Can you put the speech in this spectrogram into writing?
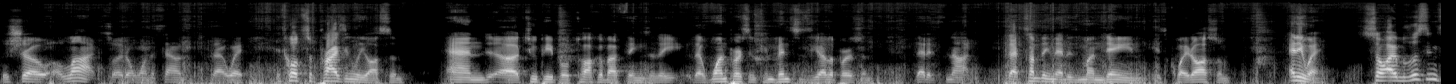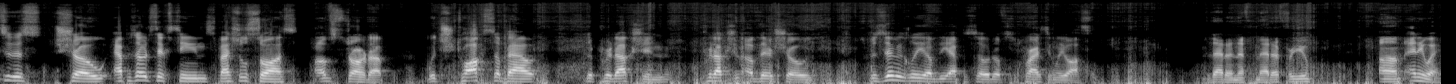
the show a lot, so I don't want to sound that way. It's called Surprisingly Awesome, and uh, two people talk about things that they that one person convinces the other person that it's not that something that is mundane is quite awesome. Anyway, so I was listening to this show, episode 16, Special Sauce of Startup, which talks about the production production of their shows, specifically of the episode of Surprisingly Awesome. Is that enough meta for you? Um, anyway,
